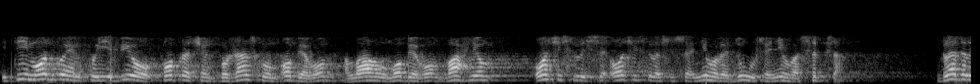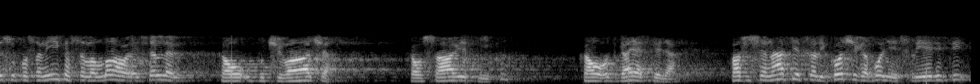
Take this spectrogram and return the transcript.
i tim odgojem koji je bio popraćen božanskom objavom, Allahovom objavom, vahjom, očistili se, očistile su se njihove duše, njihova srca. Gledali su poslanika sallallahu alaihi sallam kao upućivača, kao savjetnika, kao odgajatelja, pa su se natjecali ko će ga bolje slijediti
